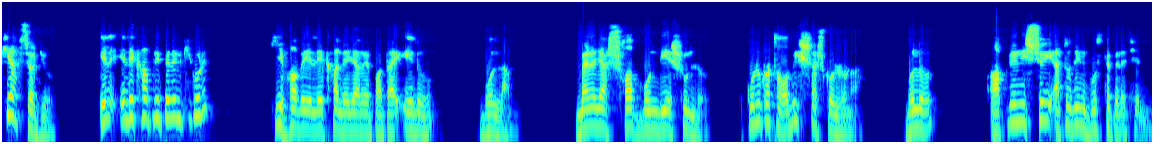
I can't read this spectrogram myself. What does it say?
কি আশ্চর্য! এ লেখা আপনি পেলেন কি করে? কীভাবে লেখা লেজারের পাতায় এলো? বললাম। ম্যানেজার সব মন দিয়ে শুনল, কোনো কথা অবিশ্বাস করল না। বলল আপনি নিশ্চয়ই এতদিন বুঝতে পেরেছেন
